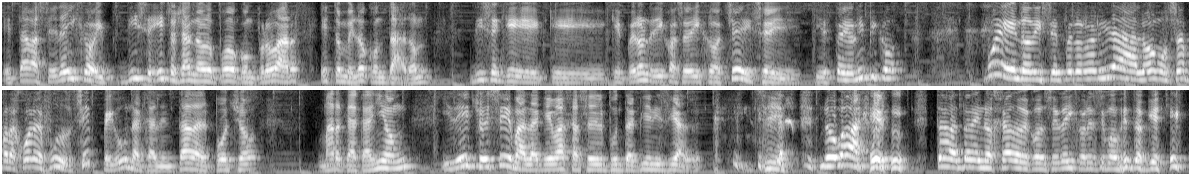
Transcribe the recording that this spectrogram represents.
estaba Cereijo, y dice, esto ya no lo puedo comprobar, esto me lo contaron. Dicen que, que, Perón le dijo a Cereijo, che, dice, ¿y el Estadio Olímpico? Bueno, dice, pero en realidad lo vamos a usar para jugar al fútbol. Se pegó una calentada al pocho marca cañón, y de hecho es Eva la que baja a hacer el puntapié inicial. Sí. no va él. Estaba tan enojado de con en ese momento que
